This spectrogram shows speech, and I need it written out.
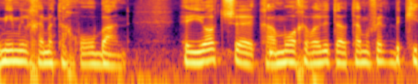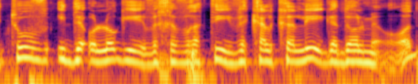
ממלחמת החורבן. היות שכאמור החברה היהודית הייתה מופעלת בקיטוב אידיאולוגי וחברתי וכלכלי גדול מאוד,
